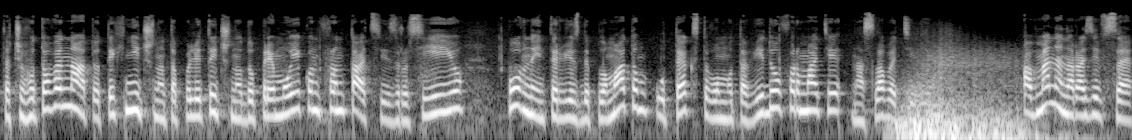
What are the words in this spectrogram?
Та чи готове НАТО технічно та політично до прямої конфронтації з Росією? Повне інтерв'ю з дипломатом у текстовому та відеоформаті на Слава Тіві. А в мене наразі все.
